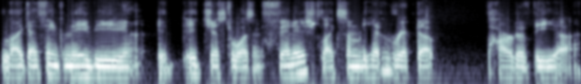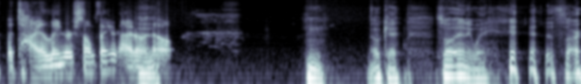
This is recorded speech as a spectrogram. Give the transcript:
Like I think maybe it, it just wasn't finished. Like somebody had ripped up part of the uh, the tiling or something. I don't know. Hmm. okay, so anyway, sorry.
